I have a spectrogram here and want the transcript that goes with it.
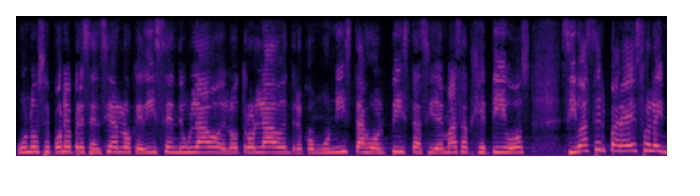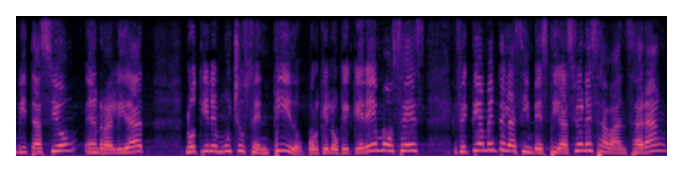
Uno se pone a presenciar lo que dicen de un lado, del otro lado, entre comunistas, golpistas y demás adjetivos. Si va a ser para eso la invitación, en realidad no tiene mucho sentido, porque lo que queremos es, efectivamente las investigaciones avanzarán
